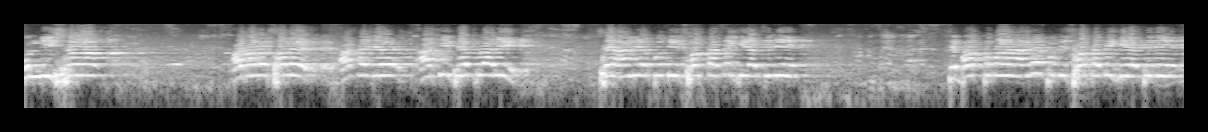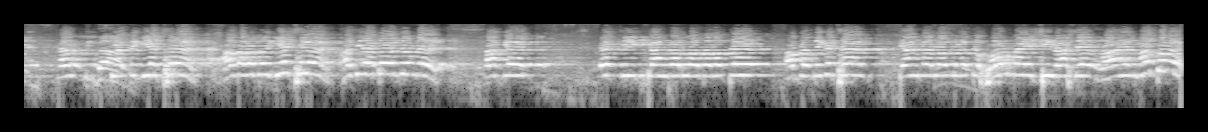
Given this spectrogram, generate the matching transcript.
উনিশশো আঠারো সালের আঠাশে আটই ফেব্রুয়ারি সে আইনের প্রতি শ্রদ্ধা দেখিয়ে তিনি সে বর্তমান আইনের প্রতি শ্রদ্ধা দেখিয়ে তিনি গিয়েছিলেন আদালতে গিয়েছিলেন হাজিরা দেওয়ার জন্য। তাকে একটি ক্যাঙ্গারু আদালতে, আপনারা দেখেছেন, ক্যাঙ্গারু আদালতে ফরমাইশি রাশের রায়ের মাধ্যমে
